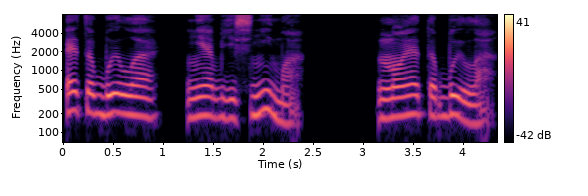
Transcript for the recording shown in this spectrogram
Это было необъяснимо, но это было.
